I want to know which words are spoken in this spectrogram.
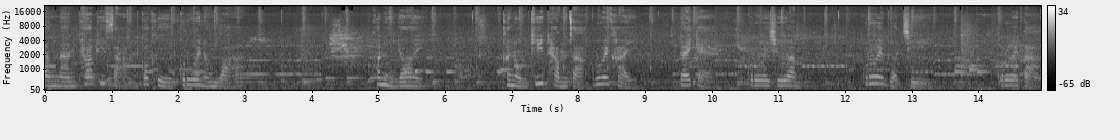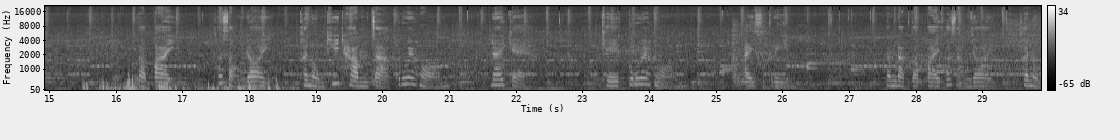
ดังนั้นภาพที่สามก็คือกล้วยน้ำว้า ข้อหนึ่งย่อย ขนมที่ทำจากกล้วยไข่ ได้แก่ กล้วยเชื่อม กล้วยบวชชี กล้วยตากต่อไป ข้อ2ย่อย ขนมที่ทำจากกล้วยหอม ได้แก่ เค้กกล้วยหอม ไอศกรีมลำดับต่อไปข้อ3ย่อย ขนม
